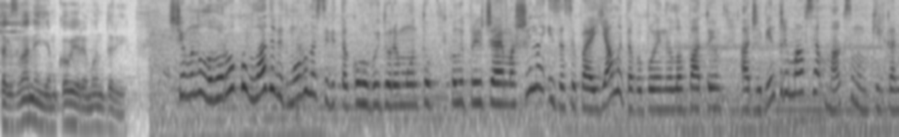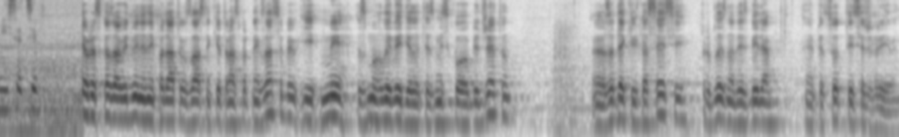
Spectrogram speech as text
так званий ямковий ремонт доріг. Ще минулого року влада відмовилася від такого виду ремонту, коли приїжджає машина і засипає ями та вибоїни лопатою, адже він тримався максимум кілька місяців. Я вже сказав, відмінений податок з власників транспортних засобів, і ми змогли виділити з міського бюджету е, за декілька сесій приблизно десь біля е, 500 тисяч гривень.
